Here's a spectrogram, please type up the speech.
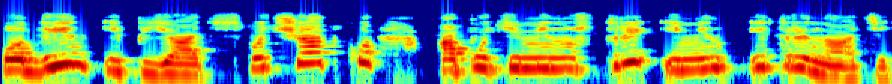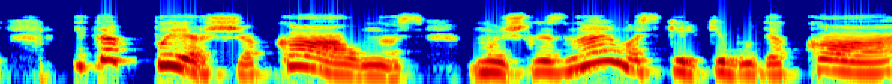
1 і 5 спочатку, а потім мінус 3 і, мін, і 13. І так, перше k у нас, ми ж не знаємо, скільки буде k,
